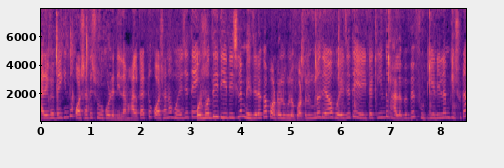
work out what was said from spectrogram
আর এভাবেই কিন্তু কষাতে শুরু করে দিলাম। হালকা একটু কষানো হয়ে যেতে ওর মধ্যেই দিয়ে দিয়েছিলাম ভেজে রাখা পটলগুলো। পটলগুলো দেওয়া হয়ে যেতে এইটাকে কিন্তু ভালোভাবে ফুটিয়ে নিলাম কিছুটা।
